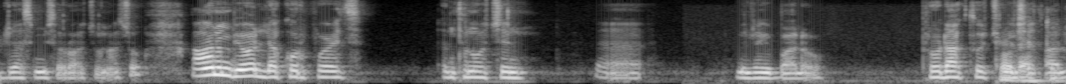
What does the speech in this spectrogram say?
ድረስ የሚሰሯቸው ናቸው። አሁንም ቢሆን ለ corporate እንትኖችን ምንድ የሚባለው? product ኦችን ይሸጣሉ።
